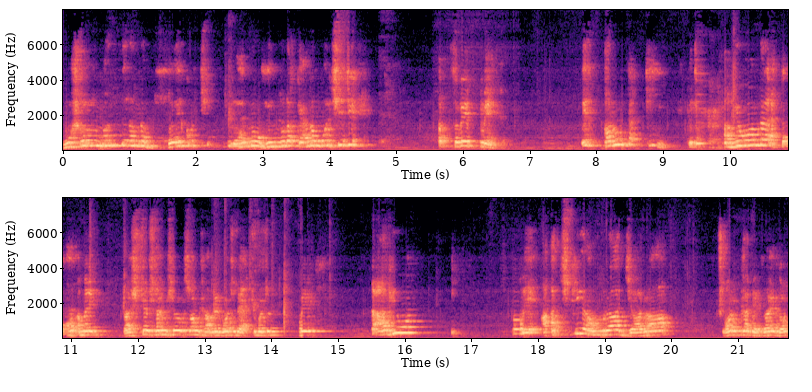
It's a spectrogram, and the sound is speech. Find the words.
মুসলমানদের আমরা ভয় করছি। কেন হিন্দুরা কেন বলছে যে? এর কারণটা কি? আগেও আমরা একটা মানে রাষ্ট্রীয় স্বয়ংসেবক সংঘ সামনের বছরে একশো বছর হবে আগেও তবে আজকে আমরা যারা সরকারে প্রায় দশ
